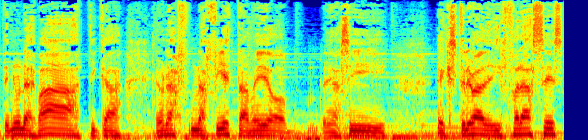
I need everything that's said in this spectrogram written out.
tenía una esvástica, en una, una fiesta medio eh, así extrema de disfraces.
